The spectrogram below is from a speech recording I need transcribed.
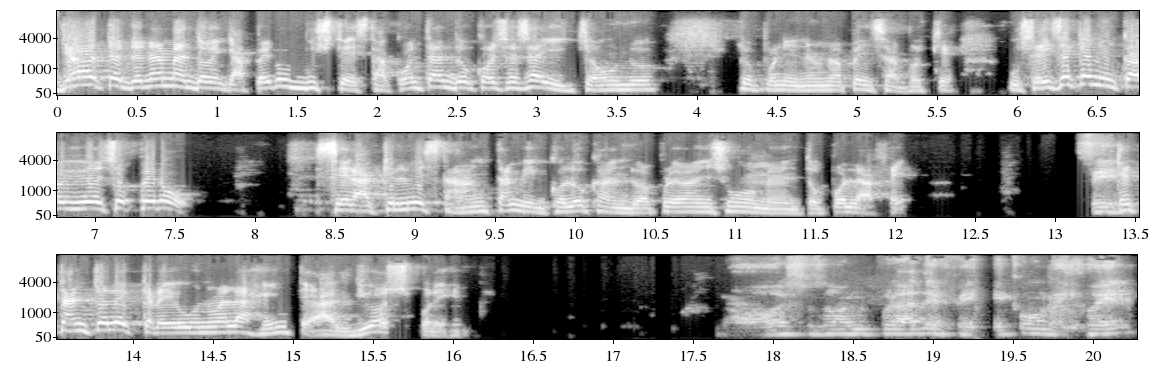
Ya, Mando, venga, pero usted está contando cosas ahí que a uno lo ponen a uno a pensar, porque usted dice que nunca ha vivido eso, pero ¿será que lo estaban también colocando a prueba en su momento por la fe? Sí. ¿Qué tanto le cree uno a la gente, al Dios, por ejemplo? No, eso son pruebas de fe, como me dijo él.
